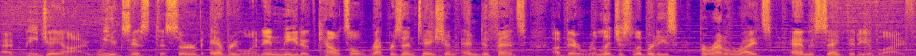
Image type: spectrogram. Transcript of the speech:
At PJI, we exist to serve everyone in need of counsel, representation, and defense of their religious liberties, parental rights, and the sanctity of life.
